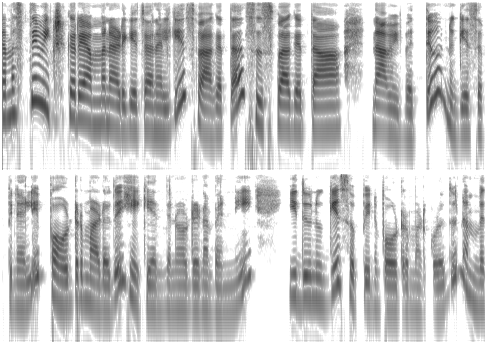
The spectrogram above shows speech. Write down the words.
ನಮಸ್ತೆ ವೀಕ್ಷಕರೇ, ಅಮ್ಮನ ಅಡುಗೆ ಚಾನಲ್ಗೆ ಸ್ವಾಗತ, ಸುಸ್ವಾಗತ. ನಾವಿವತ್ತು ನುಗ್ಗೆ ಸೊಪ್ಪಿನಲ್ಲಿ ಪೌಡ್ರ್ ಮಾಡೋದು ಹೇಗೆ ಅಂತ ನೋಡೋಣ ಬನ್ನಿ. ಇದು ನುಗ್ಗೆ ಸೊಪ್ಪಿನ ಪೌಡ್ರ್ ಮಾಡ್ಕೊಳ್ಳೋದು. ನಮ್ಮ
